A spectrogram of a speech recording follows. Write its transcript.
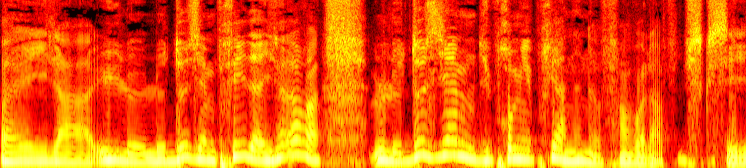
Euh, il a eu le, deuxième prix d'ailleurs, le deuxième du premier prix Ananoff, hein, voilà, puisque c'est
